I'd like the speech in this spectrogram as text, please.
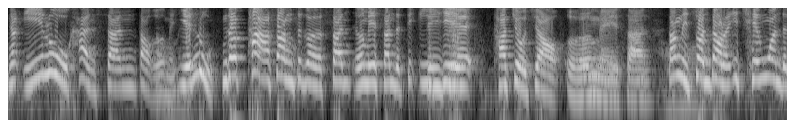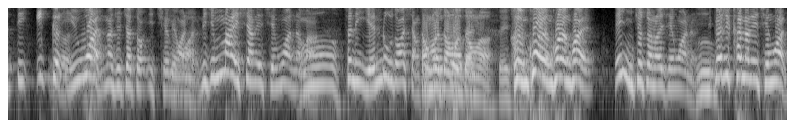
你要一路看山到峨眉，沿路你知道踏上这个山峨眉山的第一阶，它就叫峨眉山。当你赚到了一千万的第一个一万，那就叫做一千万了。你已经迈向一千万了嘛？所以你沿路都要享受这个过程，很快很快很快，哎，你就赚到一千万了。你不要去看那个一千万。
